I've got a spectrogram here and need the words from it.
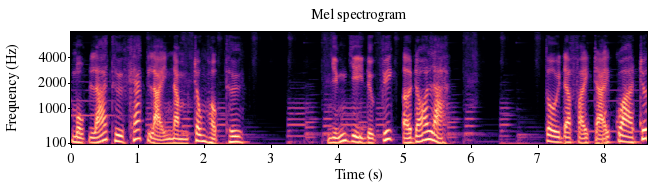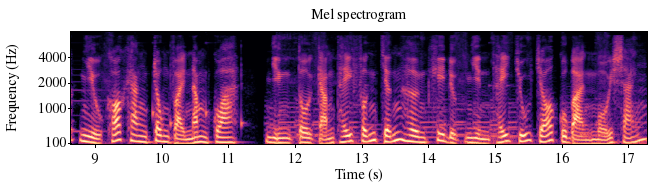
một lá thư khác lại nằm trong hộp thư. Những gì được viết ở đó là Tôi đã phải trải qua rất nhiều khó khăn trong vài năm qua, nhưng tôi cảm thấy phấn chấn hơn khi được nhìn thấy chú chó của bạn mỗi sáng.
